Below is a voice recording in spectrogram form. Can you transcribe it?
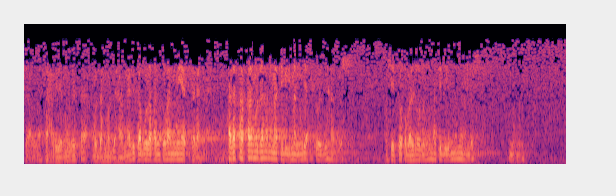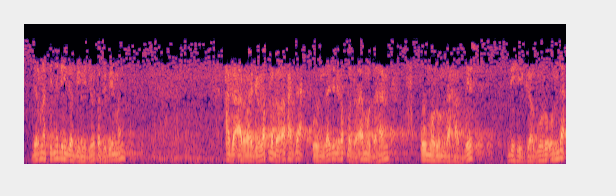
Insya Allah sehari yang kita mudah-mudahan nanti kabulkan Tuhan niat kada. Pada kapal mudahan mati di iman dia itu aja habis. Pas itu kembali ke mati di iman habis. Hmm. Biar matinya dihiga bini juga tapi biman. Ada arwah julak berdoa kada. Unda aja julak berdoa mudahan umur unda habis dihiga guru unda.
